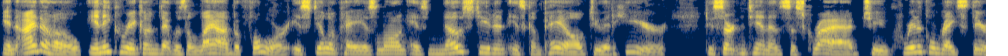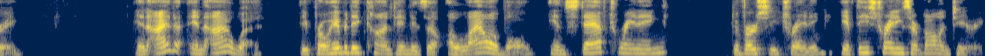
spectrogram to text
In Idaho, any curriculum that was allowed before is still okay as long as no student is compelled to adhere to certain tenets ascribed to critical race theory. In, Ida, in Iowa, the prohibited content is allowable in staff training, diversity training, if these trainings are voluntary.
